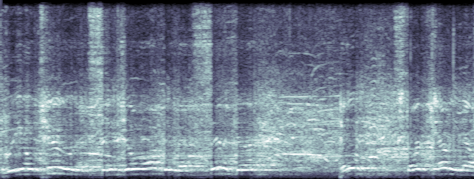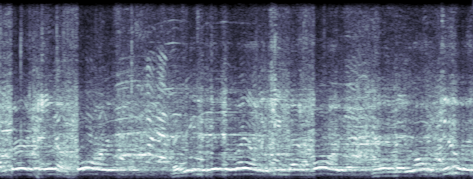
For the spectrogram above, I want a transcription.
302, that's St. Joe Ogden, that's Seneca. Pana, Stark County now third, Pana a fourth. They need to get the rail to keep that fourth, and they won't do it.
